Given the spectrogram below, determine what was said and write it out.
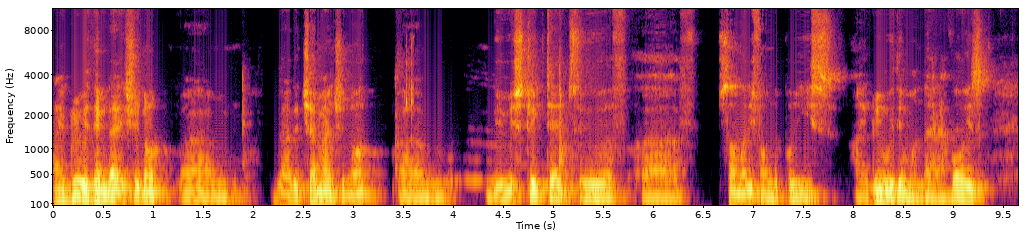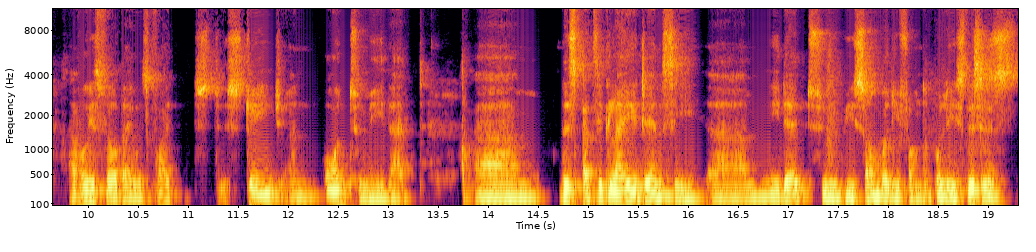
I agree with him that it should not, um, that the chairman should not um, be restricted to uh, somebody from the police. I agree with him on that. I've always, I've always felt that it was quite st- strange and odd to me that um, this particular agency um, needed to be somebody from the police. This is,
